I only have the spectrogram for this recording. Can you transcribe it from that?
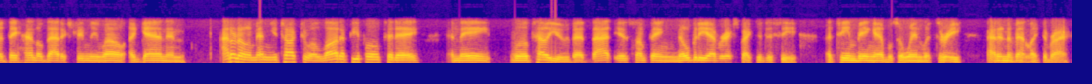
but they handled that extremely well again. And I don't know, man, you talk to a lot of people today, and they will tell you that that is something nobody ever expected to see a team being able to win with three at an event like the Brier.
